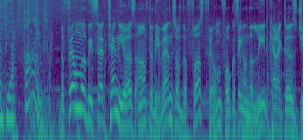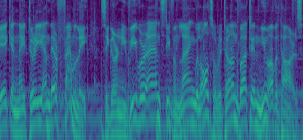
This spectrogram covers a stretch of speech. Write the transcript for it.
Trivia 5. The film will be set 10 years after the events of the first film, focusing on the lead characters Jake and Neytiri and their family. Sigourney Weaver and Stephen Lang will also return, but in new avatars.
